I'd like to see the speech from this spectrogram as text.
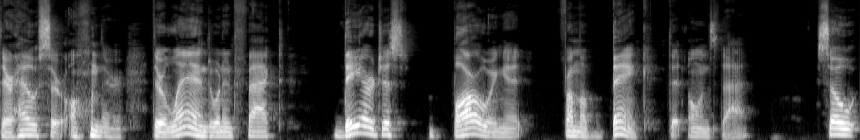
their house or own their their land when in fact they are just borrowing it from a bank that owns that. So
